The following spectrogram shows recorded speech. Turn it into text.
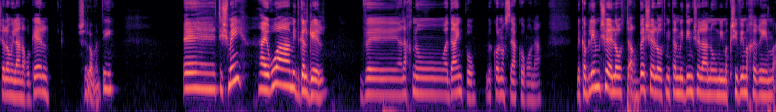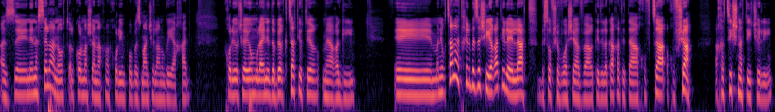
שלום אילנה רוגל. שלום עדי. Uh, תשמעי, האירוע מתגלגל, ואנחנו עדיין פה בכל נושא הקורונה. מקבלים שאלות, הרבה שאלות מתלמידים שלנו, ממקשיבים אחרים, אז uh, ננסה לענות על כל מה שאנחנו יכולים פה בזמן שלנו ביחד. יכול להיות שהיום אולי נדבר קצת יותר מהרגיל. Uh, אני רוצה להתחיל בזה שירדתי לאילת בסוף שבוע שעבר כדי לקחת את החופצה, החופשה החצי שנתית שלי.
